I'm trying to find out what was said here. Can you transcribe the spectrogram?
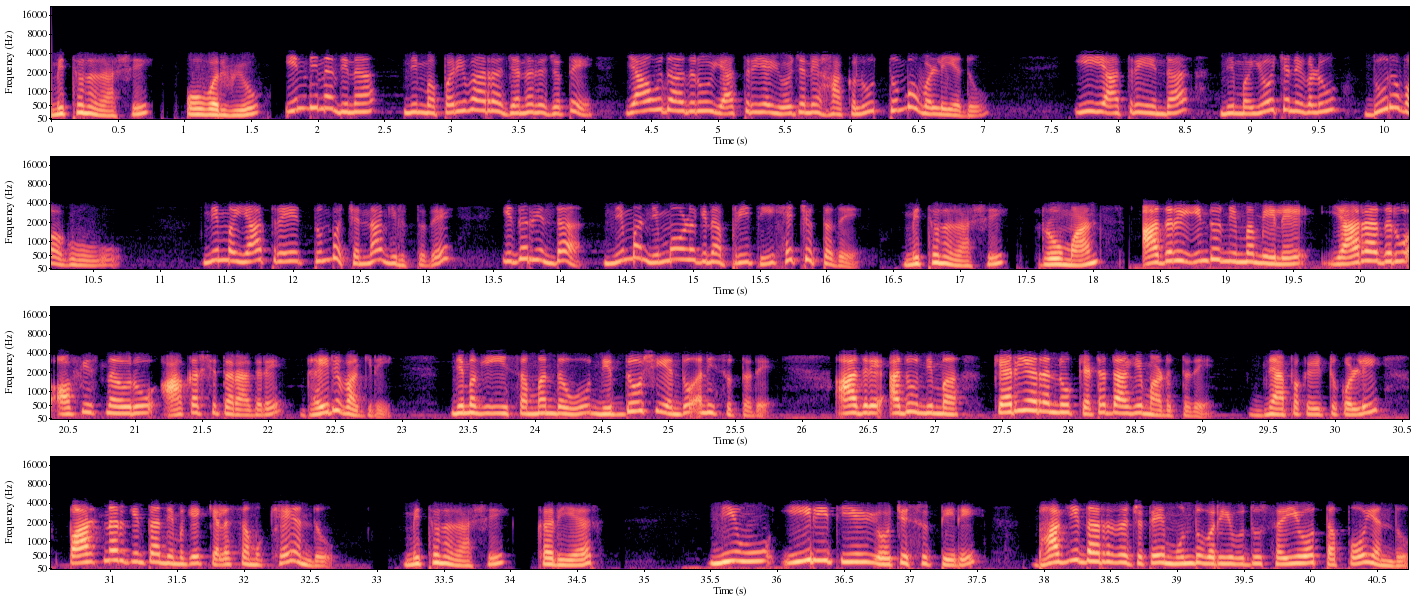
ಮಿಥುನ ರಾಶಿ ಓವರ್ವ್ಯೂ ಇಂದಿನ ದಿನ ನಿಮ್ಮ ಪರಿವಾರ ಜನರ ಜೊತೆ ಯಾವುದಾದರೂ ಯಾತ್ರೆಯ ಯೋಜನೆ ಹಾಕಲು ತುಂಬಾ ಒಳ್ಳೆಯದು. ಈ ಯಾತ್ರೆಯಿಂದ ನಿಮ್ಮ ಯೋಚನೆಗಳು ದೂರವಾಗುವುವು. ನಿಮ್ಮ ಯಾತ್ರೆ ತುಂಬಾ ಚೆನ್ನಾಗಿರುತ್ತದೆ. ಇದರಿಂದ ನಿಮ್ಮ ನಿಮ್ಮೊಳಗಿನ ಪ್ರೀತಿ ಹೆಚ್ಚುತ್ತದೆ. ಮಿಥುನ ರಾಶಿ ರೋಮಾನ್ಸ್ ಆದರೆ ಇಂದು ನಿಮ್ಮ ಮೇಲೆ ಯಾರಾದರೂ ಆಫೀಸ್ನವರು ಆಕರ್ಷಿತರಾದರೆ ಧೈರ್ಯವಾಗಿರಿ. ನಿಮಗೆ ಈ ಸಂಬಂಧವು ನಿರ್ದೋಷಿ ಎಂದು ಅನಿಸುತ್ತದೆ. ಆದರೆ ಅದು ನಿಮ್ಮ ಕೆರಿಯರ್ ಅನ್ನು ಕೆಟ್ಟದಾಗಿ ಮಾಡುತ್ತದೆ. ಜ್ಞಾಪಕ ಇಟ್ಟುಕೊಳ್ಳಿ ಪಾರ್ಟ್ನರ್ಗಿಂತ ನಿಮಗೆ ಕೆಲಸ ಮುಖ್ಯ ಎಂದು. ಮಿಥುನ ರಾಶಿ ಕರಿಯರ್. ನೀವು ಈ ರೀತಿಯೂ ಯೋಚಿಸುತ್ತೀರಿ ಭಾಗಿದಾರರ ಜೊತೆ ಮುಂದುವರಿಯುವುದು ಸರಿಯೋ ತಪ್ಪೋ ಎಂದು.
